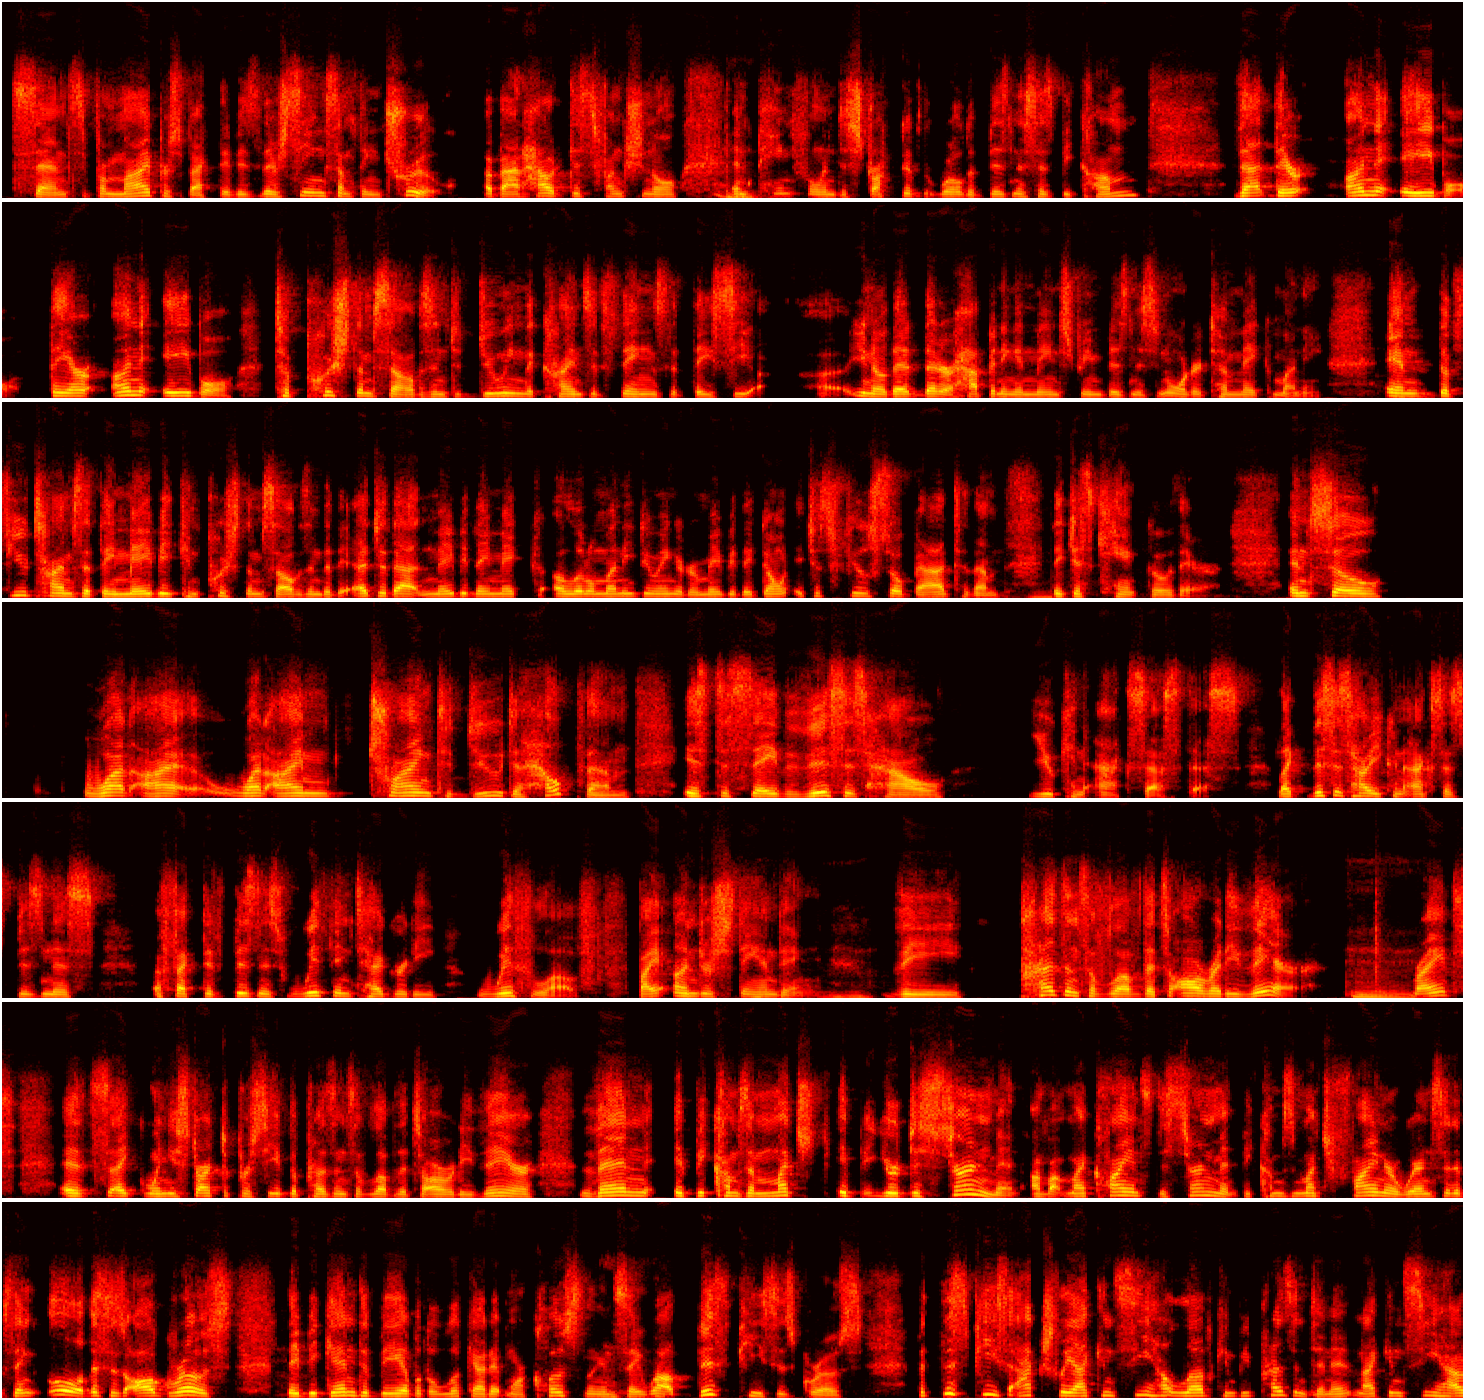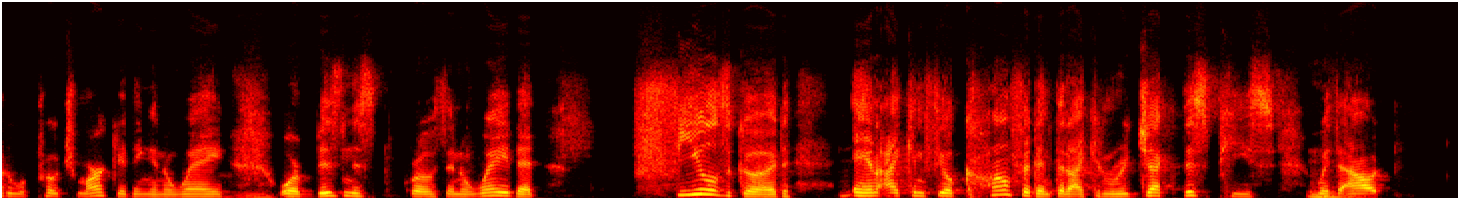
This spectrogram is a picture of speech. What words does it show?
sense from my perspective is they're seeing something true about how dysfunctional and mm. painful and destructive the world of business has become that they're unable they are unable to push themselves into doing the kinds of things that they see uh, you know that, that are happening in mainstream business in order to make money and mm-hmm. the few times that they maybe can push themselves into the edge of that and maybe they make a little money doing it or maybe they don't it just feels so bad to them mm-hmm. they just can't go there and so what i what i'm trying to do to help them is to say this is how you can access this like this is how you can access business effective business with integrity, with love, by understanding mm-hmm. the presence of love that's already there. Mm. Right? It's like when you start to perceive the presence of love that's already there, then it becomes a much, it, your discernment about my client's discernment becomes much finer. Where instead of saying, oh, this is all gross, they begin to be able to look at it more closely and say, mm-hmm. wow, this piece is gross, but this piece actually, I can see how love can be present in it, and I can see how to approach marketing in a way mm. or business growth in a way that feels good and I can feel confident that I can reject this piece mm-hmm. without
